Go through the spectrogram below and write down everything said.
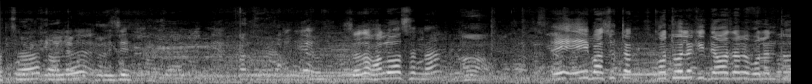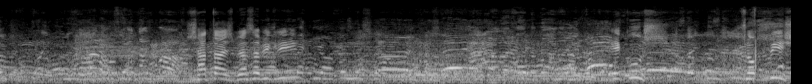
আচ্ছা তাহলে এই যে দাদা ভালো আছেন না? হ্যাঁ। এই এই বাছুরটা কত হলে কি দেওয়া যাবে বলেন তো? সাতাশ, বেচা বিক্রি? একুশ, চব্বিশ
